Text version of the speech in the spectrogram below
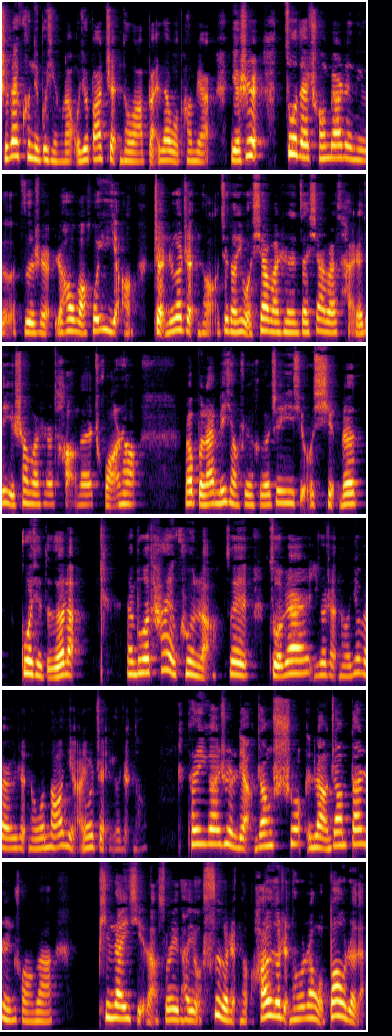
实在困的不行了，我就把枕头啊摆在我旁边，也是坐在床边的那个姿势，然后往后一仰，枕着个枕头，就等于我下半身在下边踩着地，上半身躺在床上。然后本来没想睡，和这一宿醒着过去得了，但不过太困了，所以左边一个枕头，右边一个枕头，我脑顶上又枕一个枕头。它应该是两张双两张单人床吧，拼在一起的，所以它有四个枕头，还有一个枕头让我抱着的。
